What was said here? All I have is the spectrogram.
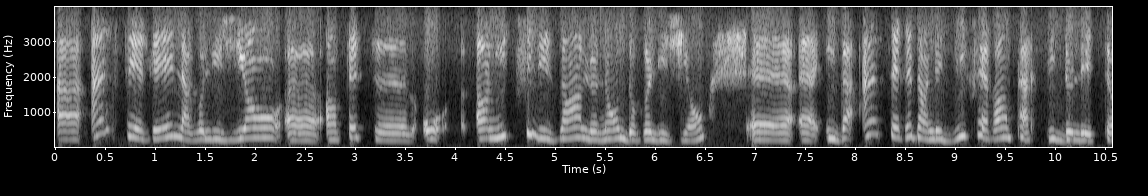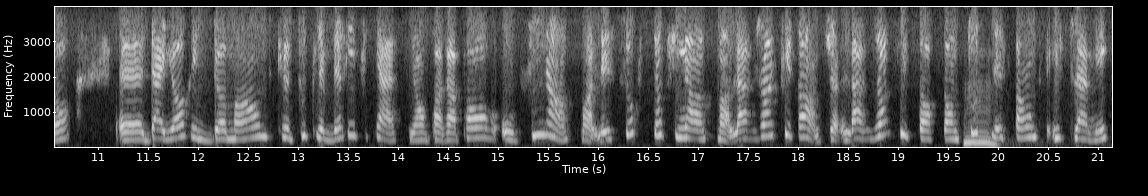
à insérer la religion, euh, en fait, euh, en utilisant le nom de religion, euh, il va insérer dans les différentes parties de l'État. D'ailleurs, il demande que toutes les vérifications par rapport au financement, les sources de financement, l'argent qui rentre, l'argent qui sort dans tous hmm. les centres islamiques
